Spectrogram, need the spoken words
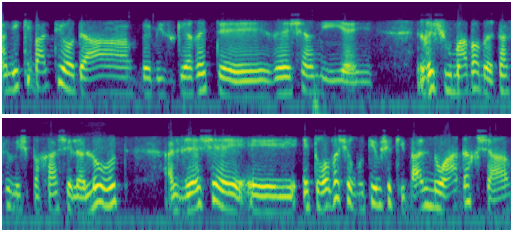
אני קיבלתי הודעה במסגרת אה, זה שאני אה, רשומה במרכז למשפחה של אלו"ט, על זה שאת רוב השירותים שקיבלנו עד עכשיו,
